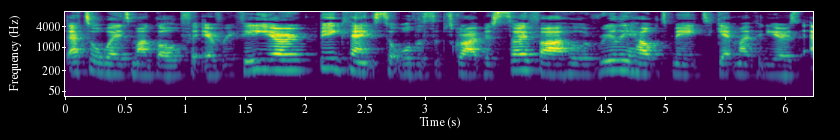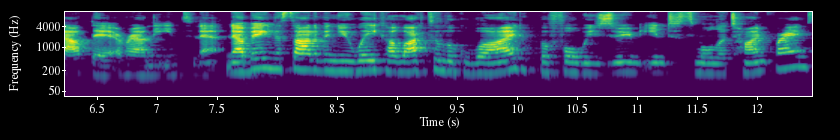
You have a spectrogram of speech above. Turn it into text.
That's always my goal for every video. Big thanks to all the subscribers so far who have really helped me to get my videos out there around the internet. Now, being the start of a new week, I like to look wide before we zoom into smaller time frames.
